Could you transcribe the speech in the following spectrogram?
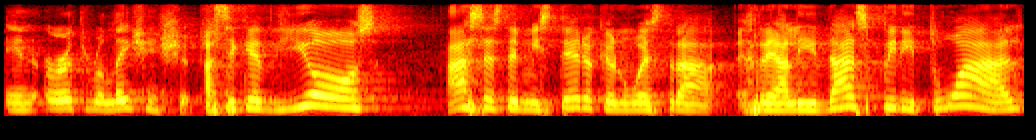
in earth relationships. Así que Dios hace este misterio que nuestra realidad espiritual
